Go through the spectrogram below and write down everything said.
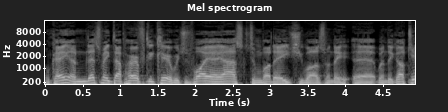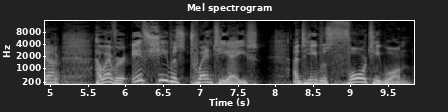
Okay, and let's make that perfectly clear, which is why I asked him what age she was when they uh, when they got Yeah. together. However, if she was 28 and he was 41,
